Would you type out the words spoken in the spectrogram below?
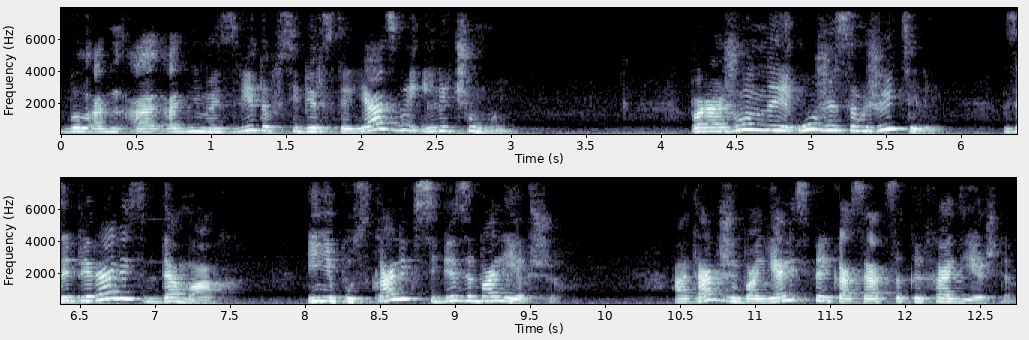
был одним из видов сибирской язвы или чумы. Пораженные ужасом жители запирались в домах и не пускали к себе заболевших, а также боялись прикасаться к их одеждам.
